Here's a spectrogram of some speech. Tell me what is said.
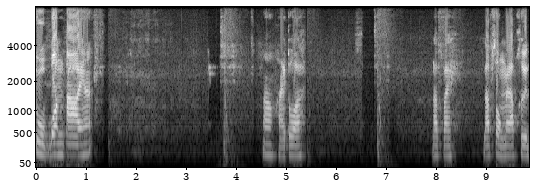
จูบบอลตายฮะอ้าวหายตัว รับไป รับส่งไม่รับคืน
